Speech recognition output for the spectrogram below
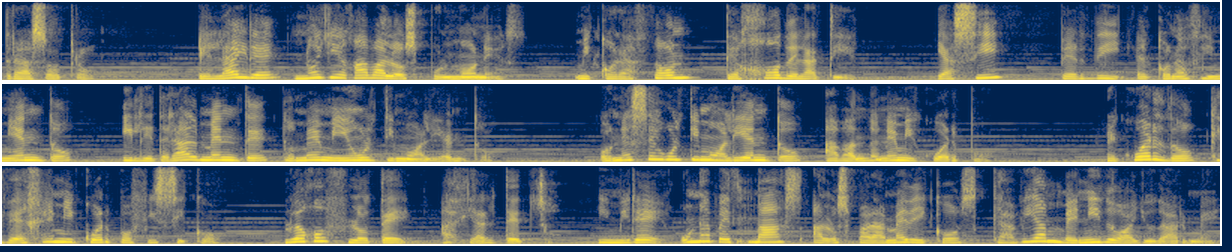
tras otro. El aire no llegaba a los pulmones, mi corazón dejó de latir y así perdí el conocimiento y literalmente tomé mi último aliento. Con ese último aliento abandoné mi cuerpo. Recuerdo que dejé mi cuerpo físico, luego floté hacia el techo y miré una vez más a los paramédicos que habían venido a ayudarme.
